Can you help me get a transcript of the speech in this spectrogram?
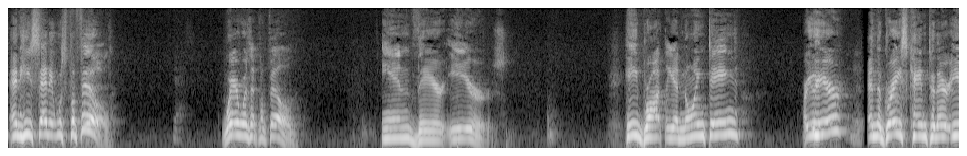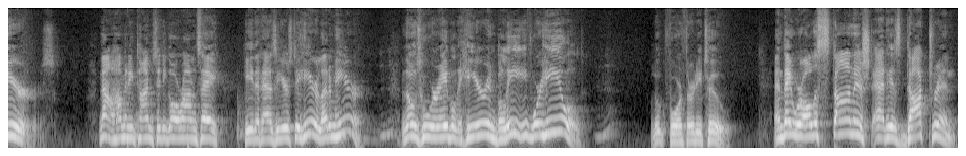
And he said it was fulfilled. Yes. where was it fulfilled? In their ears he brought the anointing. Are you here? And the grace came to their ears. Now how many times did he go around and say he that has ears to hear let him hear. Mm -hmm. those who were able to hear and believe were healed. Mm -hmm. Luke 4 32 and they were all astonished at his doctrine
